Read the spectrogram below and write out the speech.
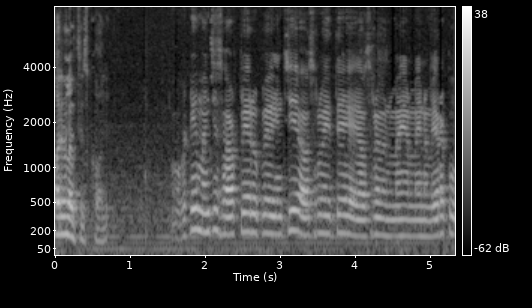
పరిగణలోకి తీసుకోవాలి ఒకటి మంచి సాఫ్ట్వేర్ ఉపయోగించి అవసరమైతే అవసరమైన మేరకు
